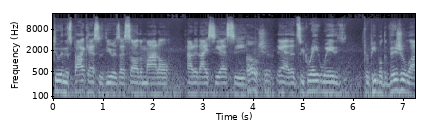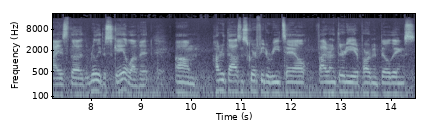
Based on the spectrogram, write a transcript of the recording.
doing this podcast with you. As I saw the model out at ICSC. Oh, sure. Yeah, that's a great way for people to visualize the really the scale of it. Um, 100,000 square feet of retail, 538 apartment buildings,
